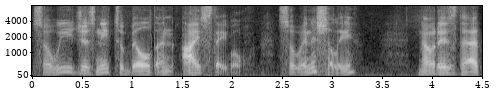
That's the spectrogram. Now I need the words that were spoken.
So we just need to build an ice table. So initially, notice that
